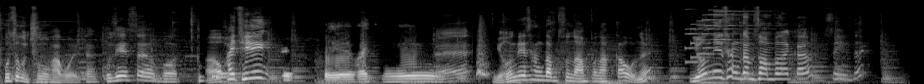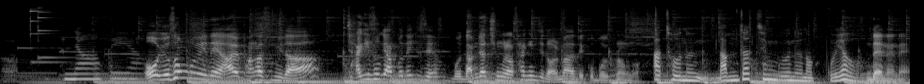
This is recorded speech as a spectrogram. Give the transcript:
보석은 죽어가고 일단 고생했어요. 뭐 어, 화이팅. 네, 화이팅. 네. 연애 상담소는 한번 할까 오늘? 연애 상담소 한번 할까요, 선생님들? 안녕하세요. 어 여성분이네. 아유 반갑습니다. 자기 소개 한번 해주세요. 뭐 남자친구랑 사귄 지는 얼마나 됐고 뭐 그런 거. 아 저는 남자친구는 없고요. 네네네.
